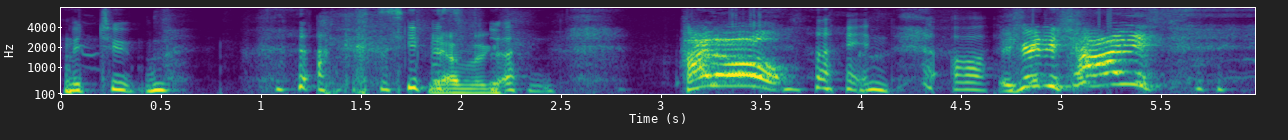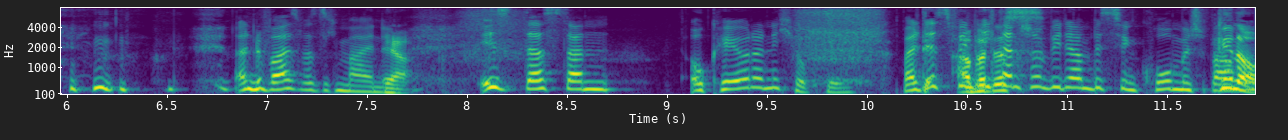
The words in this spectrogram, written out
Mit Typen. Aggressives Ja. Flirten. Hallo! Nein, aber Ich will dich heiß! du weißt, was ich meine. Ja. Ist das dann okay oder nicht okay? Weil das finde ich dann schon wieder ein bisschen komisch. Warum, genau,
